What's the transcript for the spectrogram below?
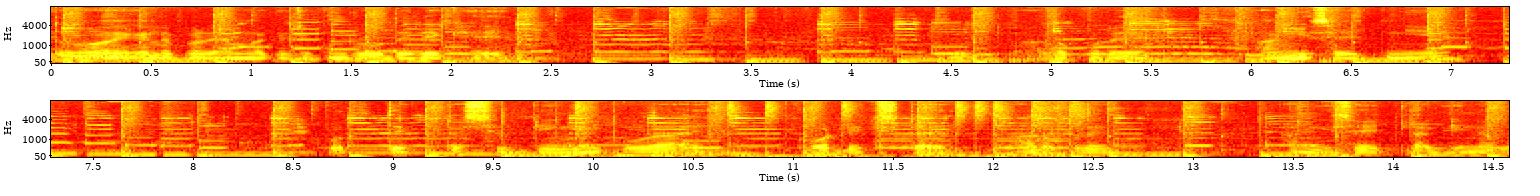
ধোয়া হয়ে গেলে পরে আমরা কিছুক্ষণ রোদে রেখে ভালো করে ফাঙ্গিসাইড নিয়ে প্রত্যেকটা শিফটিংয়ের গোড়ায় কডেক্সটায় ভালো করে ফাঙ্গিসাইড লাগিয়ে নেব।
